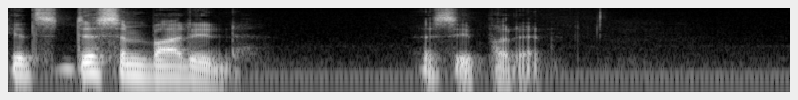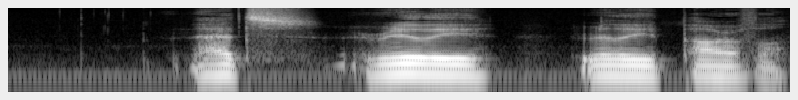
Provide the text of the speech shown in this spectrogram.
gets disembodied, as he put it. That's really, really powerful.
